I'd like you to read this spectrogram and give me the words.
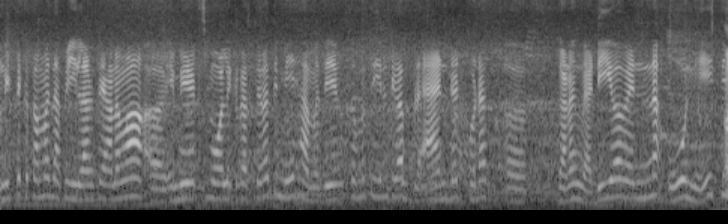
අනිත් එක තමයි අපි ඊළඟට යනවා එමිරේට්ස් මෝල් එකටත් යනවා. ඉතින් මේ හැම දෙයකම තියෙන ටිකක් බ්‍රෑන්ඩඩ් ගොඩක් ගණන් වැඩිව වෙන්න ඕනේ. ඉතින්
